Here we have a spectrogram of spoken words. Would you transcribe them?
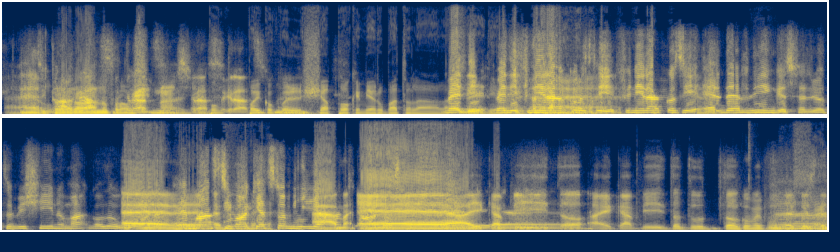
Eh, Eh, riproverò grazie, l'anno grazie, prossimo. grazie, grazie, Poi- grazie. Poi con quel chapeau che mi ha rubato la, la Vedi, sedia. vedi, finirà così, finirà così. Cioè. Elden Ring ci è arrivato vicino, ma God of War Eh, è Massimo eh, a chi assomiglia. Ah, ma- eh, hai Eh, capito, eh. hai capito tutto come funziona. Eh, Questo è eh,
